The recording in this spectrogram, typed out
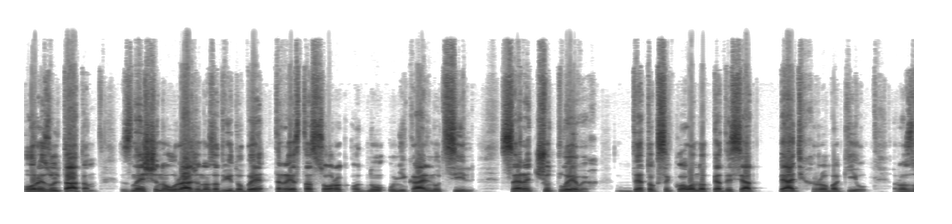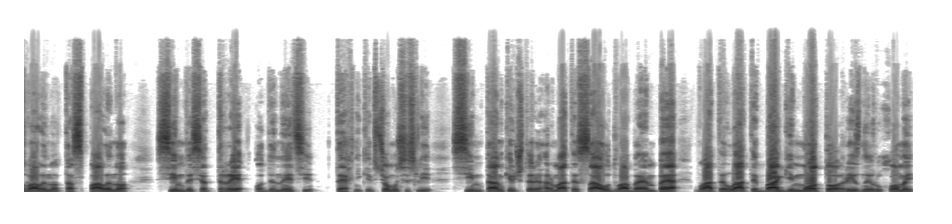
По результатам знищено уражено за дві доби 341 унікальну ціль. Серед чутливих детоксиковано 55 хробаків, розвалено та спалено 73 одиниці техніки. В цьому числі 7 танків, 4 гармати, САУ, 2 БМП, вати, лати, багі, мото, різний рухомий.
